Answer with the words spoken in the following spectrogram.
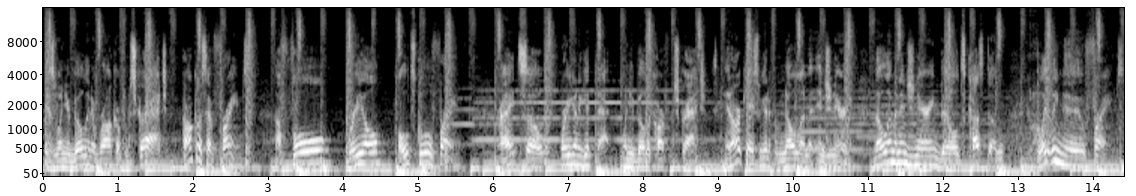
is when you're building a Bronco from scratch, Broncos have frames. A full, real, old school frame, right? So where are you gonna get that when you build a car from scratch? In our case, we get it from No Limit Engineering. No Limit Engineering builds custom, completely new frames.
